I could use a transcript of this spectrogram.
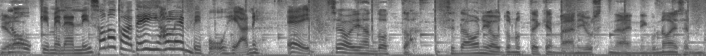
Joo. noukkiminen, niin sanotaan, että ei ihan lempipuuhia, niin ei. Se on ihan totta. Sitä on joutunut tekemään just näin niin kuin naisen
